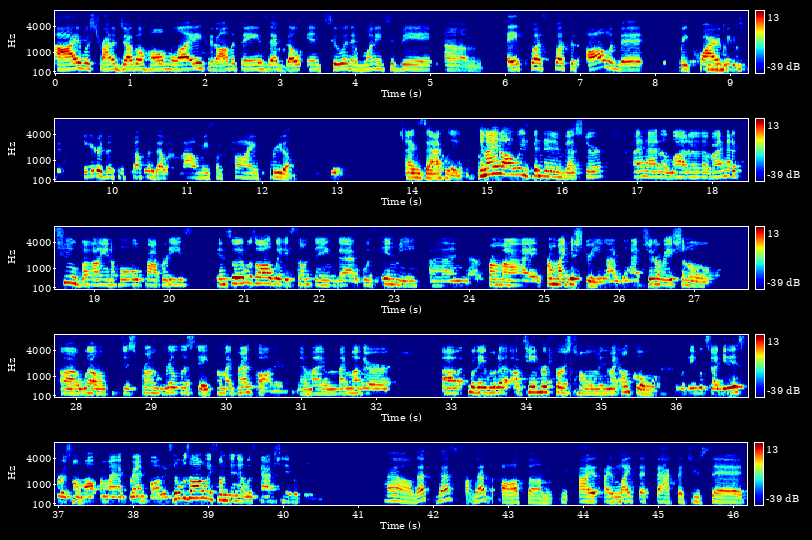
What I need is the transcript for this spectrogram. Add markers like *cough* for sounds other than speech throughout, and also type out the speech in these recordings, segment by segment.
I was trying to juggle home life and all the things that go into it, and wanting to be um, a plus plus all of it required mm-hmm. me to mm-hmm. shift gears into something that would allow me some time freedom. Exactly. And I had always been an investor. I had a lot of, I had two buy and hold properties. And so it was always something that was in me and from my, from my history. I had generational uh, wealth just from real estate from my grandfather. Now my, my mother uh, was able to obtain her first home and my uncle was able to get his first home all from my grandfather. So it was always something that was passionate within me. Wow, that's that's that's awesome. I I Mm-hmm. like the fact that you said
